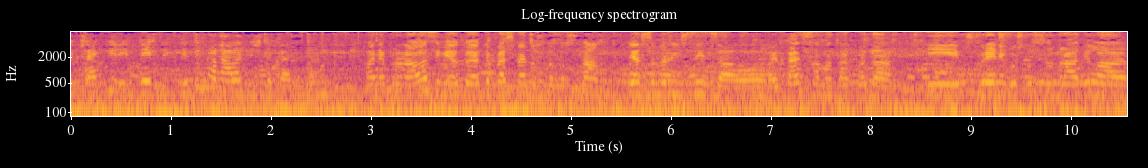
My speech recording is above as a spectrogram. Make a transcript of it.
i 4 i 5, gde ti pronalaziš te pesme? Pa ne pronalazim ja to, ja te pesme jednostavno znam. Ja sam risnica ovaj, pesama, tako da i pre nego što sam radila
